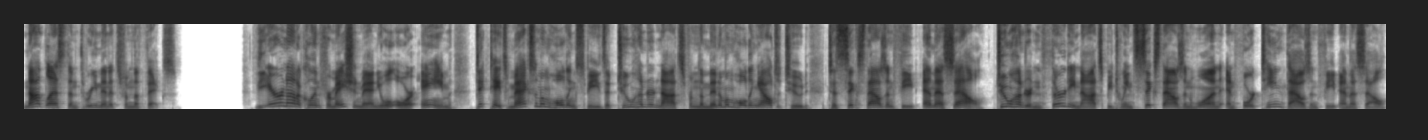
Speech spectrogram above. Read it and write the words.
not less than 3 minutes from the fix. The Aeronautical Information Manual, or AIM, dictates maximum holding speeds at 200 knots from the minimum holding altitude to 6,000 feet MSL, 230 knots between 6,001 and 14,000 feet MSL,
